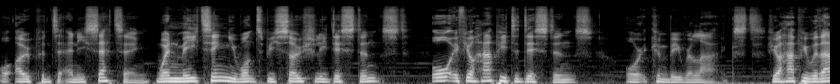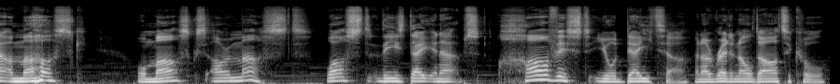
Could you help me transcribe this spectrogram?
or open to any setting. When meeting, you want to be socially distanced, or if you're happy to distance, or it can be relaxed. If you're happy without a mask, or masks are a must. Whilst these dating apps harvest your data, and I read an old article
